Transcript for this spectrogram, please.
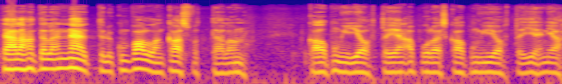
Täällä on tällainen näyttely, kun vallan kasvot täällä on kaupunginjohtajien, apulaiskaupunginjohtajien ja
